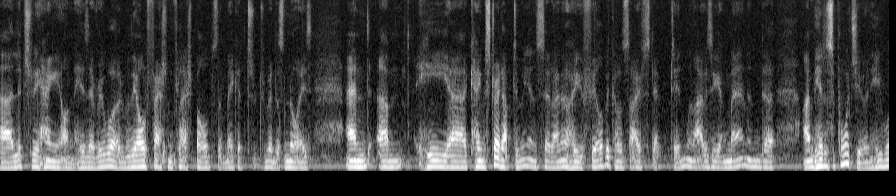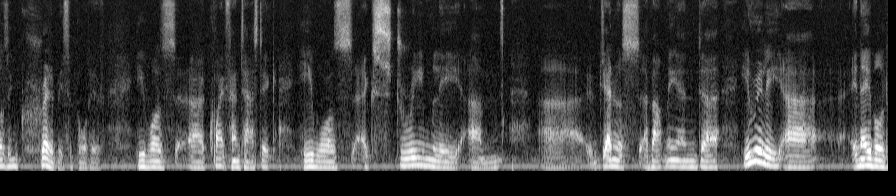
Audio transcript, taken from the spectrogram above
uh, literally hanging on his every word with the old-fashioned flash bulbs that make a tremendous noise. And um, he uh, came straight up to me and said, I know how you feel because I've stepped in when I was a young man and uh, I'm here to support you. And he was incredibly supportive. He was uh, quite fantastic. He was extremely um, uh, generous about me and uh, he really uh, enabled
